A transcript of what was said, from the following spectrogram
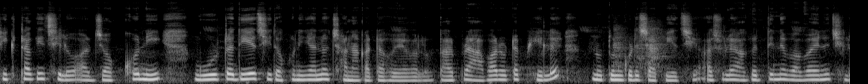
ঠিকঠাকই ছিল। আর যখনই গুড়টা দিয়েছি তখনই যেন ছানা কাটা হয়ে গেল। তারপরে আবার ওটা ফেলে নতুন করে চাপিয়েছি। আসলে আগের দিনে বাবা এনেছিল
